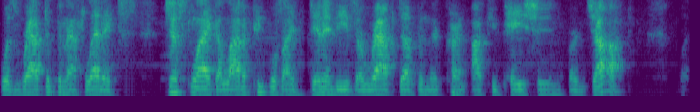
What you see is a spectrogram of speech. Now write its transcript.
was wrapped up in athletics, just like a lot of people's identities are wrapped up in their current occupation or job. But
